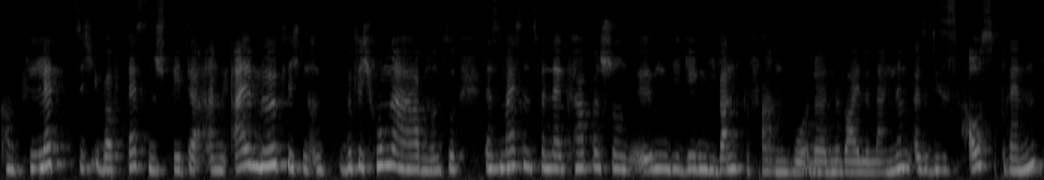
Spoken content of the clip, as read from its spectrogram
komplett sich überfressen später an allem Möglichen und wirklich Hunger haben und so, das ist meistens, wenn der Körper schon irgendwie gegen die Wand gefahren wurde, eine Weile lang. Ne? Also dieses Ausbrennen,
